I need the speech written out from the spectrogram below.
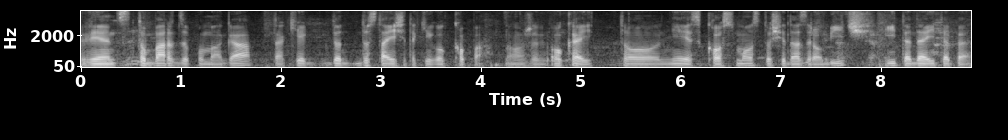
Więc to bardzo pomaga. Takie, do, dostaje się takiego kopa, no, że okej, to nie jest kosmos, to się da zrobić itd. itp.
